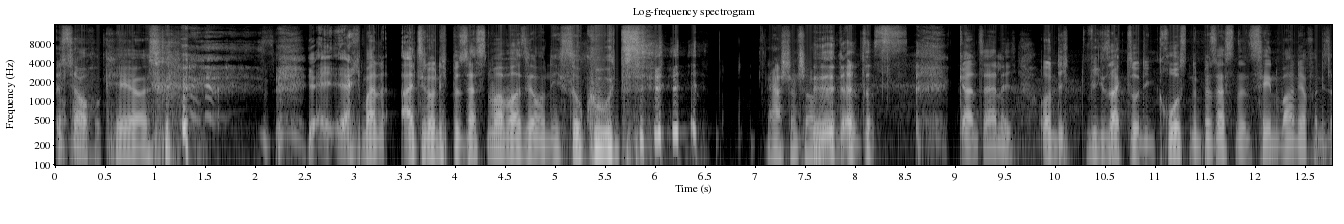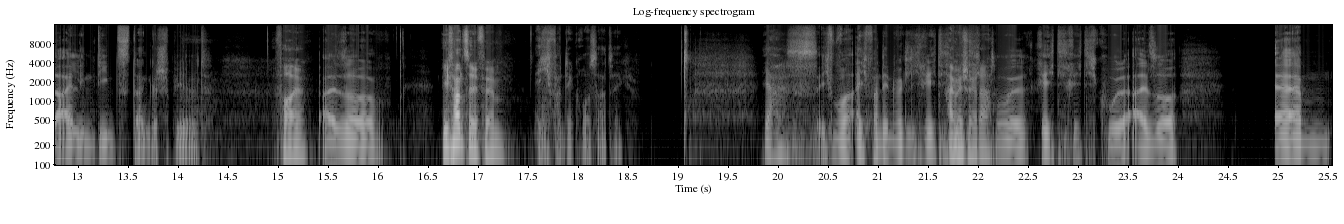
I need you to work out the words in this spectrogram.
ist ja auch okay. also. ja, ich meine, als sie noch nicht besessen war, war sie auch nicht so gut. Ja, stimmt schon. das, ganz ehrlich. Und ich, wie gesagt, so die großen besessenen Szenen waren ja von dieser Eileen Dienst dann gespielt. Voll. Also, Wie fandst du den Film? Ich fand den großartig. Ja, ich, ich fand den wirklich richtig, Hab richtig cool. Richtig, richtig cool. Also, ähm,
